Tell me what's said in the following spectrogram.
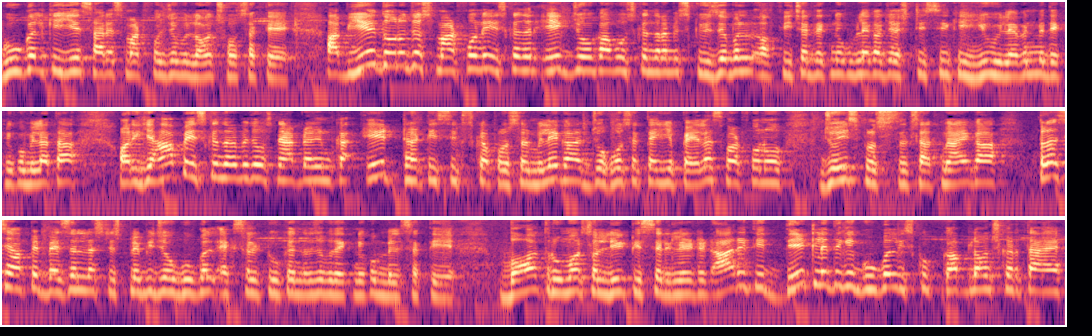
गूगल के ये सारे स्मार्टफ़ोन जो वो लॉन्च हो सकते हैं। अब ये दोनों जो स्मार्टफ़ोन है, इसके अंदर एक जो होगा, वो उसके अंदर हमें स्क्यूजेबल फीचर देखने को मिलेगा, जो एस की यू में देखने को मिला था। और यहाँ पे इसके अंदर में जो स्नैपड्रैगन का एट का प्रोसेसर मिलेगा, जो सकता है ये पहला स्मार्टफ़ोन हो जो इस प्रोसेसर के साथ में आएगा। प्लस यहाँ पे बेजललेस डिस्प्ले भी जो गूगल एक्सेल टू के अंदर जो देखने को मिल सकती है। बहुत रूमर्स और लीक इससे रिलेटेड आ रही थी। देख लेते कि गूगल इसको कब लॉन्च करता है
